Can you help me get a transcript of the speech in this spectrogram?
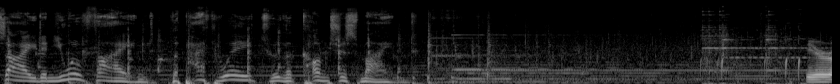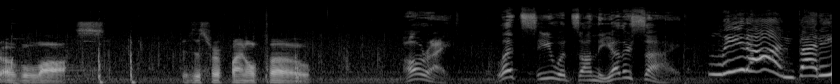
Inside and you will find the pathway to the conscious mind. Fear of loss. This is this our final foe? All right. Let's see what's on the other side. Lead on, buddy.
